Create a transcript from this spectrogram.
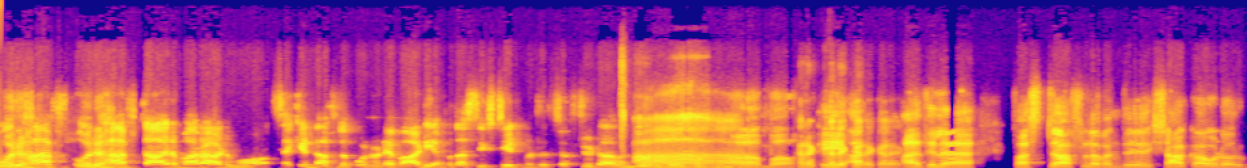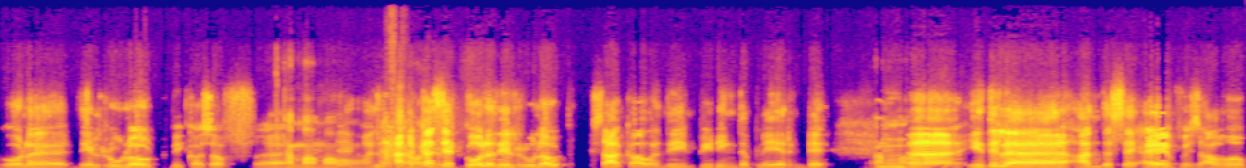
ஒரு. ஹாஃப் ஒரு ஹாஃப் தாறு மாற ஆடுவோம். செகண்ட் ஹாஃப்ல போனோடனே வாடி அப்பதான் சிக்ஸ்டி எயிட் மினிட்ஸ் சப்ஸ்டியூட்டா வந்து. ஆமா. கரெக்ட் கரெக்ட் அதுல ஃபர்ஸ்ட் ஹாஃப்ல வந்து ஷாக்காவோட ஒரு கோல தேல் ரூல் அவுட் பிகாஸ் ஆஃப் ஆமா ஆமா ஆமா. லாக்காசெட் கோல தேல் ரூல் அவுட் சாக்கா வந்து இம்பீடிங் த பிளேயர்ண்டு. இதுல அந்த அவன்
